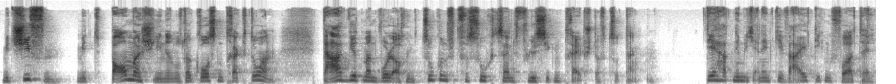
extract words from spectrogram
mit Schiffen, mit Baumaschinen oder großen Traktoren? Da wird man wohl auch in Zukunft versucht sein, flüssigen Treibstoff zu tanken. Der hat nämlich einen gewaltigen Vorteil.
